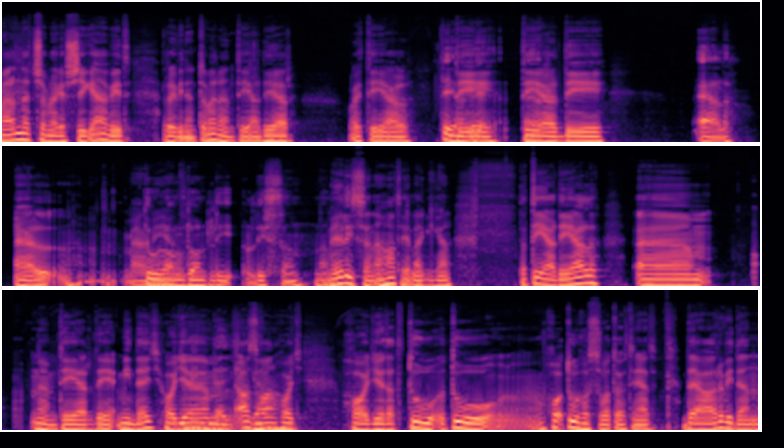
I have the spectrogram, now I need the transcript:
Már a netsemlegesség elvét röviden tömören TLDR, vagy TL, TLD, TLD, L. L, L Too miért? long don't li- listen. Nem? Listen, aha, tényleg, igen. Tehát TLDL, um, nem TRD, mindegy, hogy mindegy, az igen. van, hogy hogy tehát túl, túl, túl hosszú a történet. De a röviden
